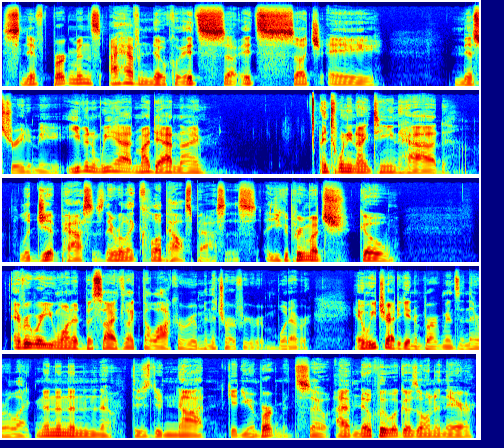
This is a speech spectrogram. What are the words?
sniff Berckmans. I have no clue. It's uh, it's such a mystery to me. Even we had my dad and I in 2019 had legit passes. They were like clubhouse passes. You could pretty much go everywhere you wanted besides like the locker room and the trophy room, whatever. And we tried to get in Berckmans and they were like, no, no, no, no, no. These do not get you in Berckmans. So I have no clue what goes on in there.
